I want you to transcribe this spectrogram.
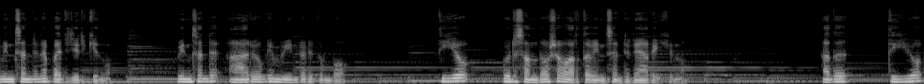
വിൻസെന്റിനെ പരിചരിക്കുന്നു. വിൻസെന്റ് ആരോഗ്യം വീണ്ടെടുക്കുമ്പോൾ തിയോ ഒരു സന്തോഷ വാർത്ത വിൻസെന്റിനെ അറിയിക്കുന്നു. അത് തിയോ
